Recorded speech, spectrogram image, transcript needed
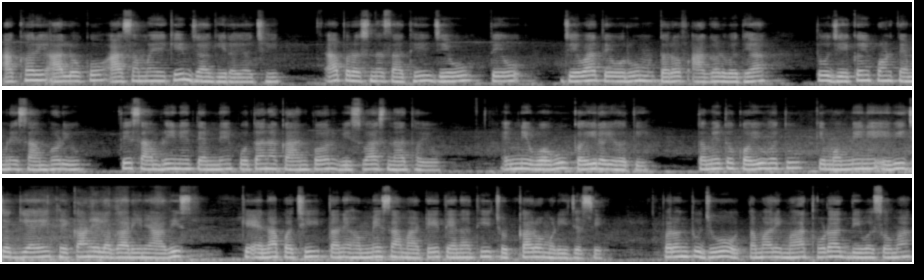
આખરે આ લોકો આ સમયે કેમ જાગી રહ્યા છે? આ પ્રશ્ન સાથે જેઓ તેઓ, જેવા તેઓ રૂમ તરફ આગળ વધ્યા, તો જે કંઈ પણ તેમણે સાંભળ્યું, તે સાંભળીને તેમને પોતાના કાન પર વિશ્વાસ ના થયો. એમની વહુ કહી રહી હતી તમે તો કહ્યું હતું કે મમ્મીને એવી જગ્યાએ ઠેકાણે લગાડીને આવીશ કે એના પછી તને હંમેશા માટે તેનાથી છુટકારો મળી જશે. પરંતુ જુઓ, તમારી મા થોડા જ દિવસોમાં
